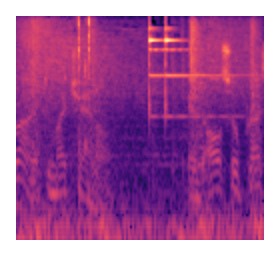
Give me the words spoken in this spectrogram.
Subscribe to my channel. And also press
